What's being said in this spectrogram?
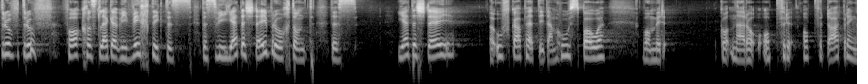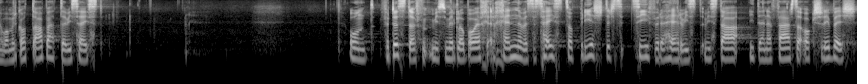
darauf, darauf Fokus legen, wie wichtig das, das wie jeder Stein braucht und dass jeder Stein eine Aufgabe hat in diesem Haus bauen, wo wir Gott auch Opfer, Opfer darbringen, wo wir Gott anbeten, wie es heisst. Und für das müssen wir glaube ich, auch erkennen, was es heisst, so Priester zu sein für den Herrn, wie es da in diesen Versen auch geschrieben ist.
